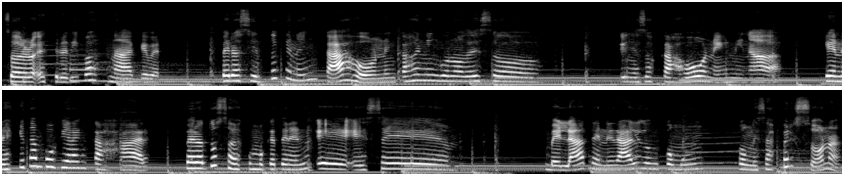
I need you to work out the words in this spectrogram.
sobre los estereotipos nada que ver, pero siento que no encajo, no encajo en ninguno de esos en esos cajones ni nada. Que no es que tampoco quiera encajar, pero tú sabes, como que tener eh, ese, ¿verdad? Tener algo en común con esas personas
